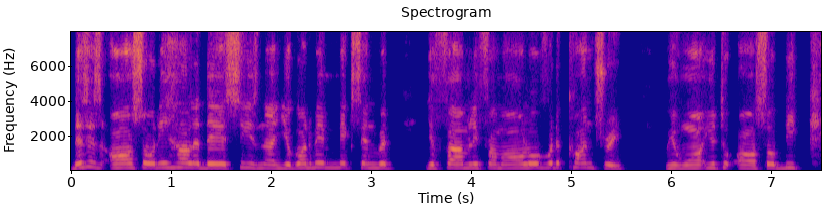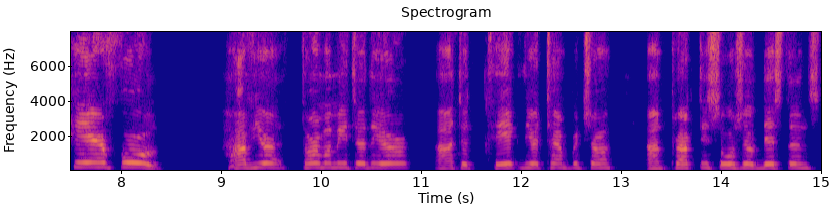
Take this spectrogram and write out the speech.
This is also the holiday season, and you're going to be mixing with your family from all over the country. We want you to also be careful. Have your thermometer there uh, to take their temperature and practice social distance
